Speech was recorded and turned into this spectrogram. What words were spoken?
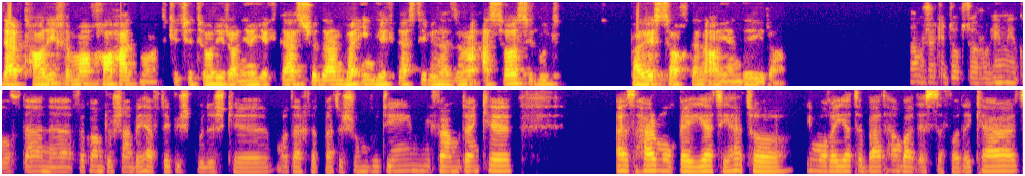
در تاریخ ما خواهد ماند که چطور ایرانی ها یک دست شدن و این یک دستی به نظر من اساسی بود برای ساختن آینده ایران. همونجور که دکتر روحی می‌گفتن فکر کنم دوشنبه هفته پیش بودش که ما در خدمتشون بودیم میفرمودن که از هر موقعیتی حتی این موقعیت بعد هم باید استفاده کرد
